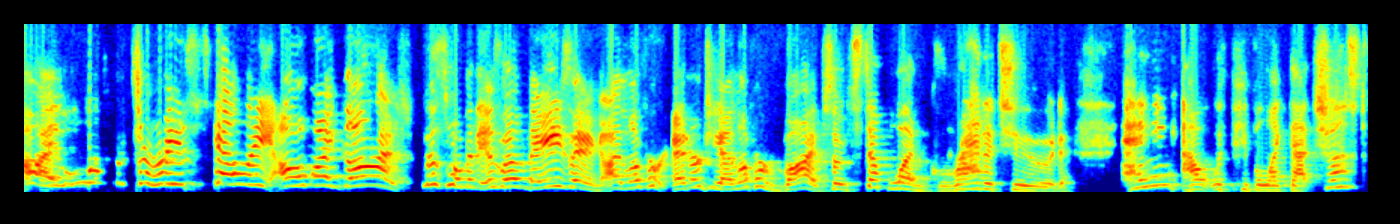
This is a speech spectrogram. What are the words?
I love Therese Skelly. Oh my gosh, this woman is amazing. I love her energy. I love her vibe. So, step one gratitude. Hanging out with people like that just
